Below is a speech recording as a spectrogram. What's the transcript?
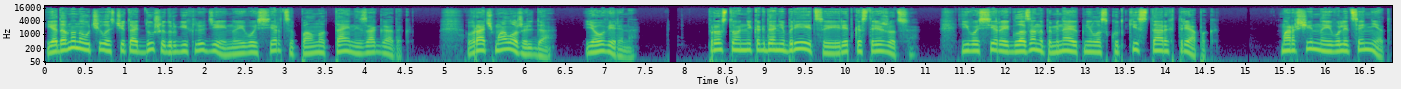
Я давно научилась читать души других людей, но его сердце полно тайн и загадок. Врач моложе льда, я уверена. Просто он никогда не бреется и редко стрижется. Его серые глаза напоминают мне лоскутки старых тряпок. Морщин на его лице нет,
